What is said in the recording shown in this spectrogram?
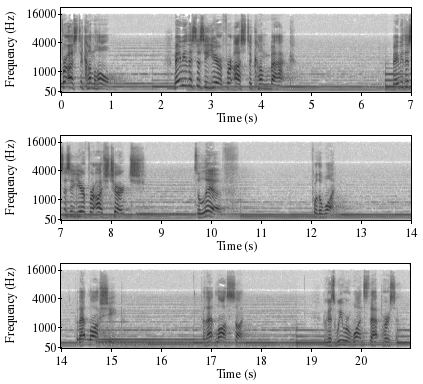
for us to come home. Maybe this is a year for us to come back. Maybe this is a year for us, church, to live for the one, for that lost sheep, for that lost son, because we were once that person.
